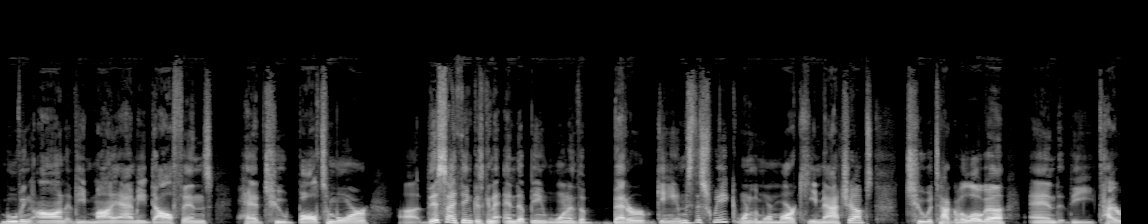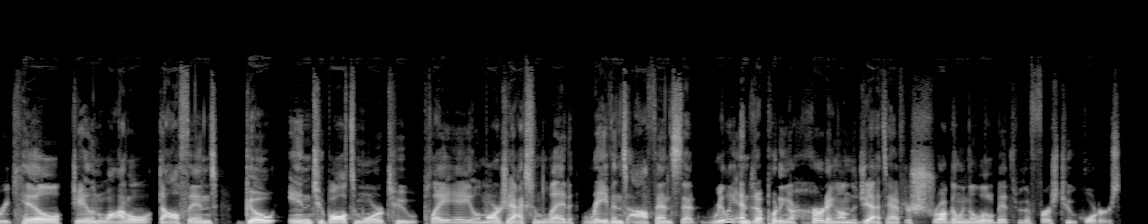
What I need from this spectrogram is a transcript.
Moving on, the Miami Dolphins head to Baltimore. Uh, this, I think, is going to end up being one of the better games this week, one of the more marquee matchups. Tua Tagovailoa and the Tyreek Hill, Jaylen Waddle Dolphins go into Baltimore to play a Lamar Jackson led Ravens offense that really ended up putting a hurting on the Jets after struggling a little bit through the first two quarters.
